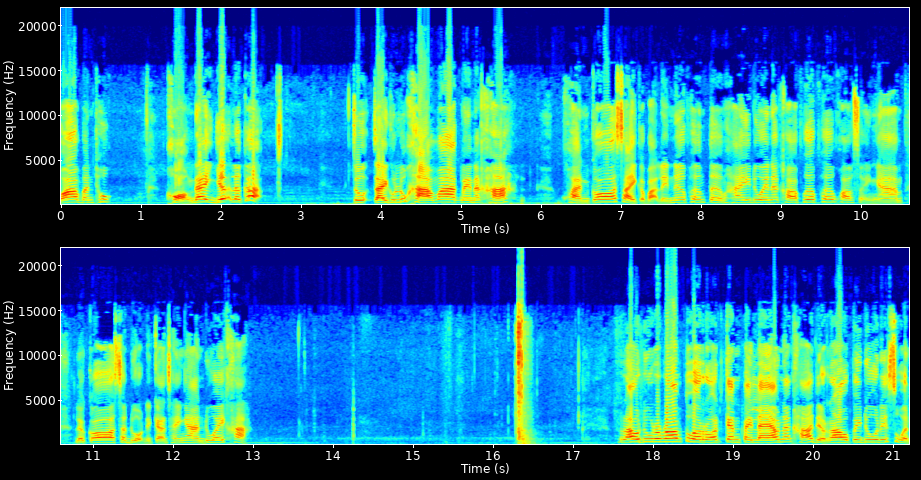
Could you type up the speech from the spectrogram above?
ว่าบรรทุกของได้เยอะแล้วก็จุใจคุณลูกค้ามากเลยนะคะ ขวัญก็ใส่กระบะเลนเนอร์เพิ่มเติมให้ด้วยนะคะ เพื่อเพิ่มความสวยงาม แล้วก็สะดวกในการใช้งานด้วยค่ะ เราดูรอบๆตัวรถกันไปแล้วนะคะ เดี๋ยวเราไปดูในส่วน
